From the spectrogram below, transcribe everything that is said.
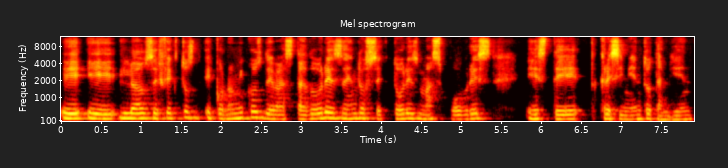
eh, eh, los efectos económicos devastadores en los sectores más pobres, este crecimiento también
